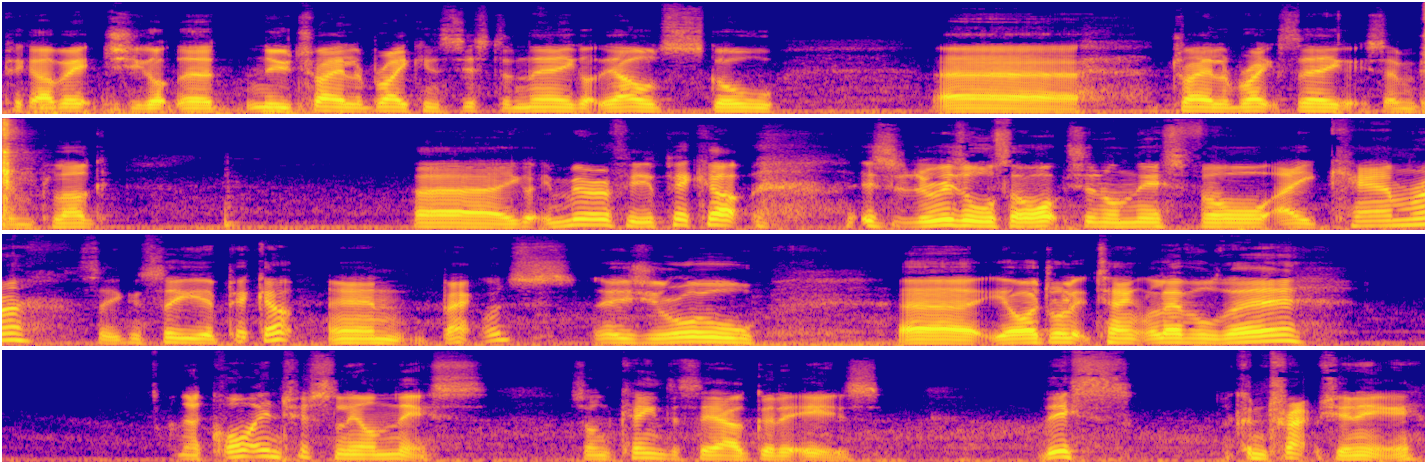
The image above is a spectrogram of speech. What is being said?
pickup hitch. You got the new trailer braking system there. You got the old school uh, trailer brakes there. You got your seven pin plug. Uh, you got your mirror for your pickup. It's, there is also option on this for a camera, so you can see your pickup and backwards. There's your oil, uh, your hydraulic tank level there. Now, quite interestingly on this, so I'm keen to see how good it is. This contraption here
